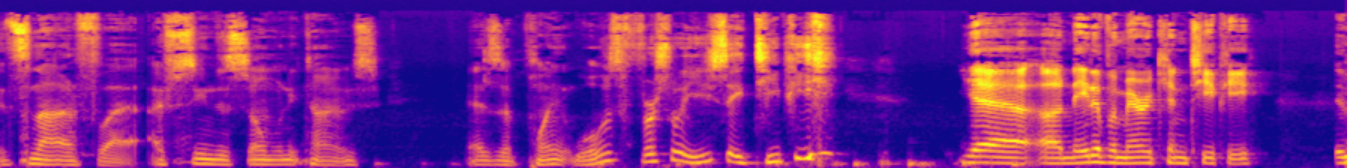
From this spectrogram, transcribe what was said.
It's not a flat. I've seen this so many times. As a point, what was the first one? You say TP? Yeah, a Native American teepee. It,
